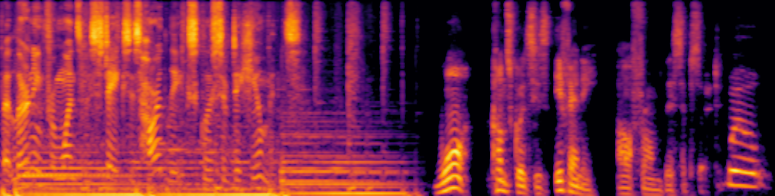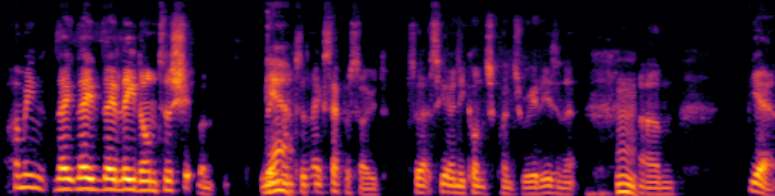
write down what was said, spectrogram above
But learning from one's mistakes is hardly exclusive to humans. What consequences, if any, are from this episode? Well, I mean, they, they, they lead on to the shipment. Lead Yeah. on to the next episode. So that's the only consequence, really, isn't it? Mm. Um, yeah.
